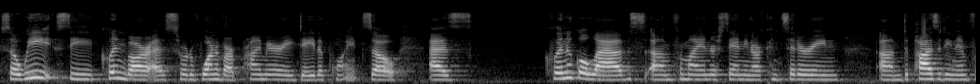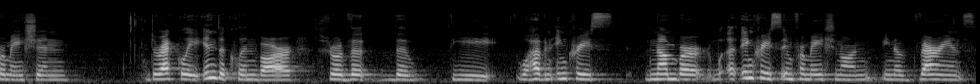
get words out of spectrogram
So we see ClinVar as sort of one of our primary data points. So as clinical labs, um, from my understanding, are considering um, depositing information directly into ClinVar, sort of the, the, the, we'll have an increased number, uh, increased information on, you know, variants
